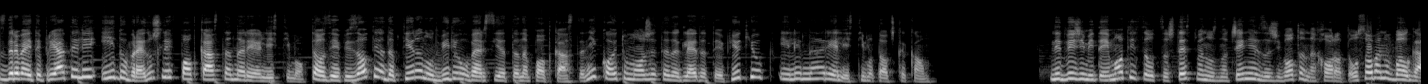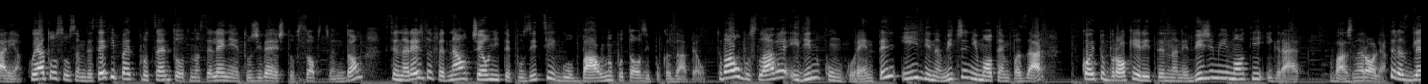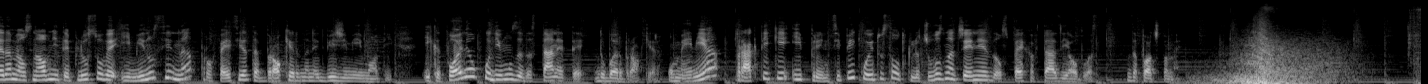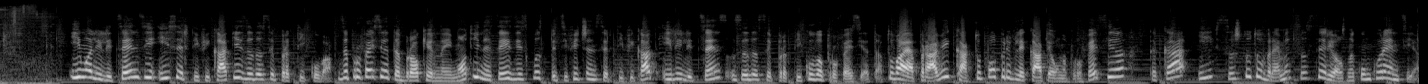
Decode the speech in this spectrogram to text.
Здравейте, приятели, и добре дошли в подкаста на Реалистимо. Този епизод е адаптиран от видеоверсията на подкаста ни, който можете да гледате в YouTube или на realistimo.com. Недвижимите имоти са от съществено значение за живота на хората, особено в България, която с 85% от населението, живеещо в собствен дом, се нарежда в една от челните позиции глобално по този показател. Това обославя един конкурентен и динамичен имотен пазар, в който брокерите на недвижими имоти играят важна роля. Ще разгледаме основните плюсове и минуси на професията брокер на недвижими имоти и какво е необходимо за да станете добър брокер. Умения, практики и принципи, които са от ключово значение за успеха в тази област. Започваме! Има ли лицензи и сертификати за да се практикува? За професията брокер на имоти не се изисква специфичен сертификат или лиценз за да се практикува професията. Това я прави както по-привлекателна професия, така и в същото време с сериозна конкуренция.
